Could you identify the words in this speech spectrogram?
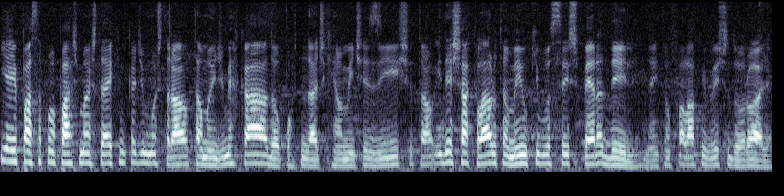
E aí passa para uma parte mais técnica de mostrar o tamanho de mercado, a oportunidade que realmente existe e tal, e deixar claro também o que você espera dele. Né? Então falar com o investidor, olha,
